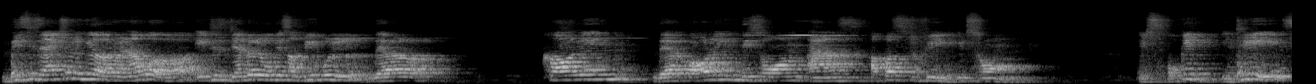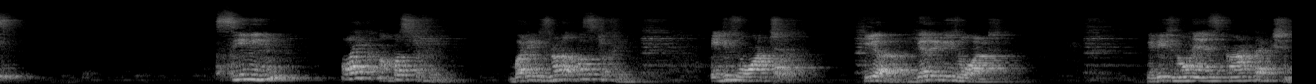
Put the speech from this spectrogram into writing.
This is actually here whenever it is generally okay, some people they are calling they are calling this one as apostrophe. It's wrong. It's okay. It is seeming like apostrophe, but it is not apostrophe. It is what? Here, here it is what? It is known as contraction.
